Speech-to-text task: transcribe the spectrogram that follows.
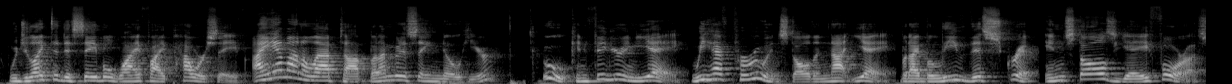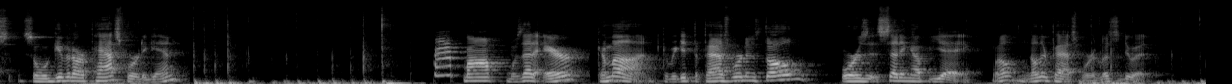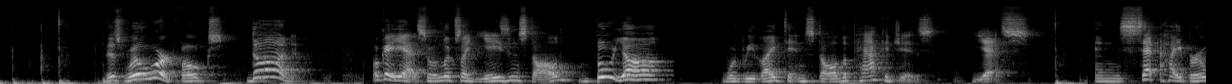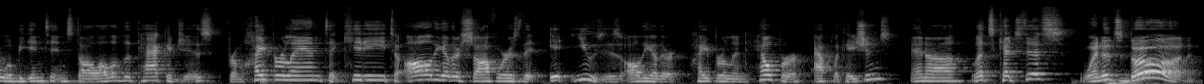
Would you like to disable Wi-Fi power save? I am on a laptop, but I'm going to say no here. Ooh, configuring Yay. We have paru installed and not Yay, but I believe this script installs Yay for us. So we'll give it our password again. Was that an error? Come on, can we get the password installed? Or is it setting up Yay? Well, another password, let's do it. This will work, folks. Done! Okay, yeah, so it looks like Yay's installed. Booyah! Would we like to install the packages? Yes and set hyper will begin to install all of the packages from Hyprland to Kitty to all the other softwares that it uses, all the other Hyprland helper applications. And uh, let's catch this when it's done.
